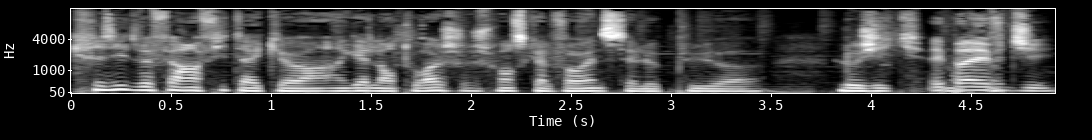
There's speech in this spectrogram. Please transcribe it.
Crazy devait faire un feat avec euh, un gars de l'entourage, je pense qu'Alpha One c'est le plus euh, logique. Et pas euh, FG.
